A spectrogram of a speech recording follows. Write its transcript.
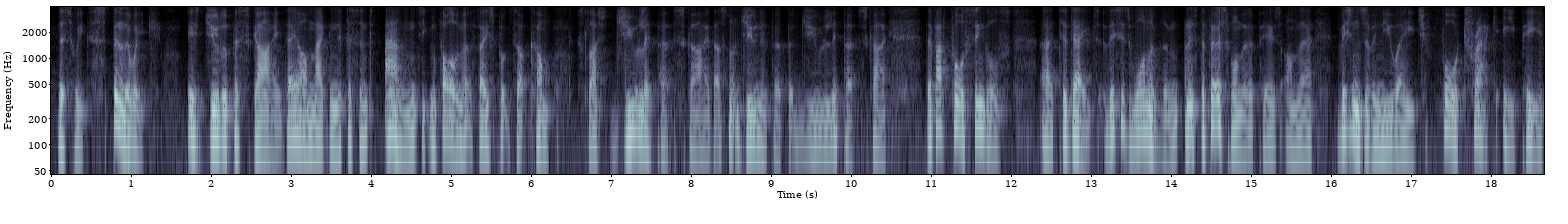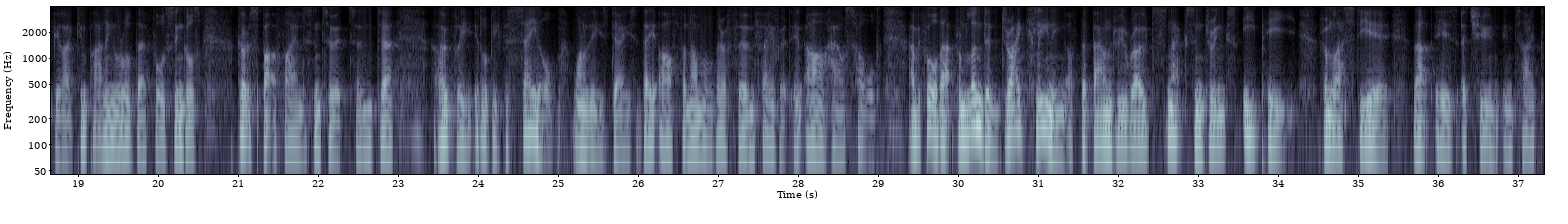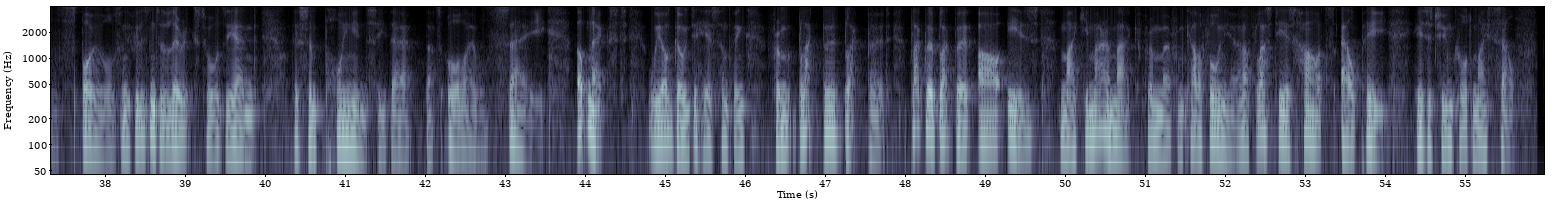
This week's spin of the week is Julipper Sky. They are magnificent and you can follow them at facebook.com slash Julipper Sky. That's not Juniper, but Julipper Sky. They've had four singles uh, to date. This is one of them, and it's the first one that appears on their Visions of a New Age four track EP, if you like, compiling all of their four singles. Go to Spotify and listen to it, and uh, hopefully it'll be for sale one of these days. They are phenomenal. They're a firm favourite in our household. And before that, from London, Dry Cleaning of the Boundary Road Snacks and Drinks EP from last year. That is a tune entitled Spoils. And if you listen to the lyrics towards the end, there's some poignancy there. That's all I will say. Up next, we are going to hear something from Blackbird Blackbird. Blackbird Blackbird R is Mikey Maramag from uh, from California, and off last year's Hearts LP, here's a tune called Myself. Myself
